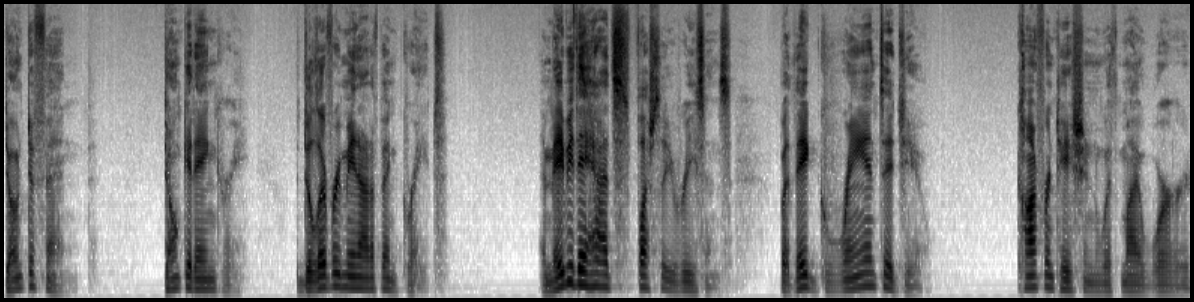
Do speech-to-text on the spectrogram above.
Don't defend. Don't get angry. The delivery may not have been great. And maybe they had fleshly reasons but they granted you confrontation with my word.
